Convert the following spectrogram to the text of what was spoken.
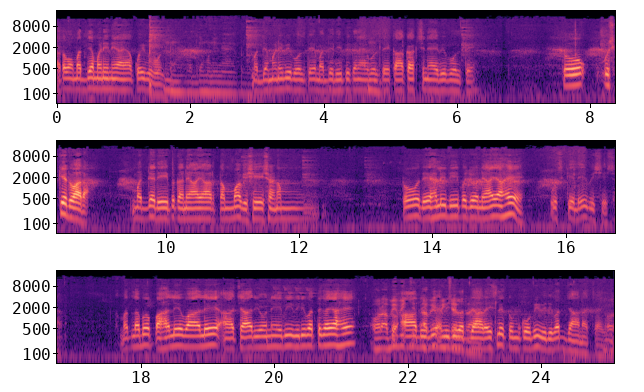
अथवा मध्यमणि न्याय कोई भी बोलते हैं। मध्यमणि न्याय भी। मध्यमणि भी बोलते हैं। मध्य दीपिका न्याय बोलते हैं काकाक्ष न्याय भी बोलते। हैं तो उसके द्वारा मध्य दीपिका न्यायार्थम व विशेषणम तो देहली दीप जो न्याय है उसके लिए विशेषण। मतलब पहले वाले आचार्यों ने भी विधिवत गया है और अभी तो भी अभी भी भी चल विधिवत रहा जा है। रहे इसलिए तुमको भी विधिवत जाना चाहिए।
